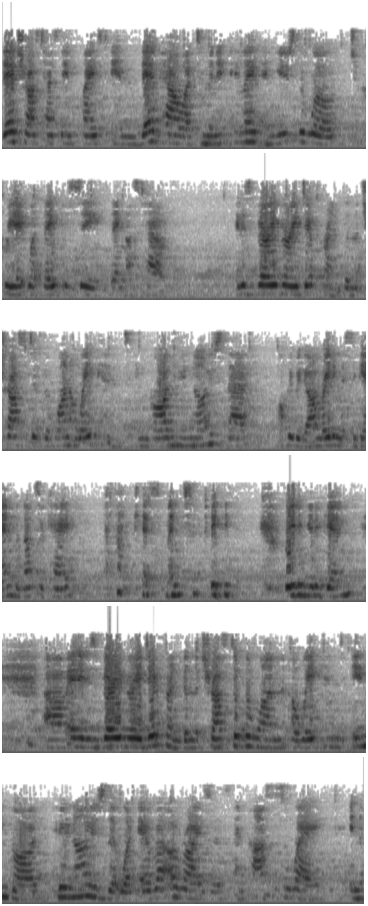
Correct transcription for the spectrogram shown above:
Their trust has been placed in their power to manipulate and use the world to create what they perceive they must have. It is very, very different than the trust of the one awakened in God who knows that, oh here we go, I'm reading this again, but that's okay. I guess meant to be. reading it again. Um, and it is very, very different than the trust of the one awakened in God who knows that whatever arises and passes away in the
